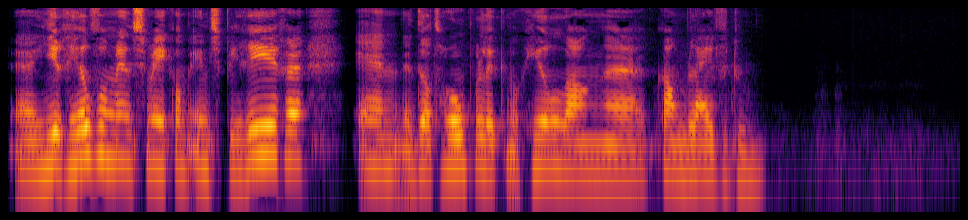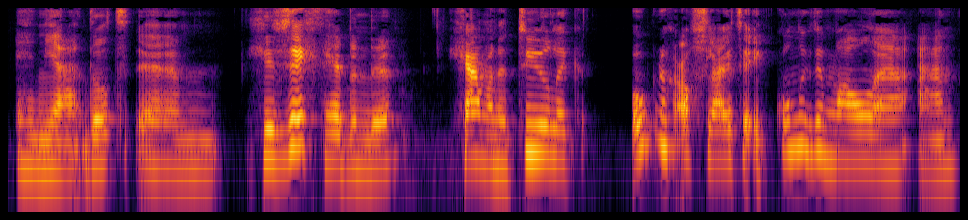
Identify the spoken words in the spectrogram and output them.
Uh, hier heel veel mensen mee kan inspireren. En dat hopelijk nog heel lang uh, kan blijven doen. En ja, dat um, gezegd hebbende gaan we natuurlijk ook nog afsluiten. Ik kondigde hem al uh, aan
